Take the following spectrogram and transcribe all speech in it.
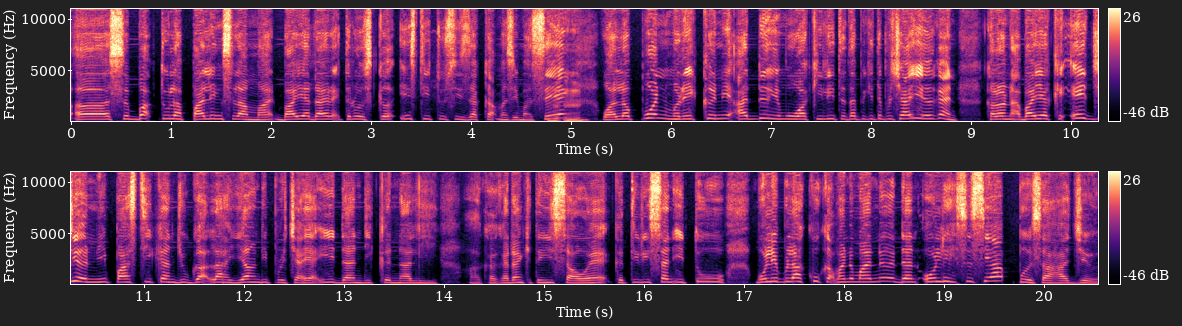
uh, sebab itulah paling selamat bayar direct terus ke institusi zakat masing-masing mm-hmm. walaupun mereka ni ada yang mewakili tetapi kita percaya kan kan? Kalau nak bayar ke ejen ni pastikan jugalah yang dipercayai dan dikenali. Ha, kadang-kadang kita risau eh. Ketirisan itu boleh berlaku kat mana-mana dan oleh sesiapa sahaja.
